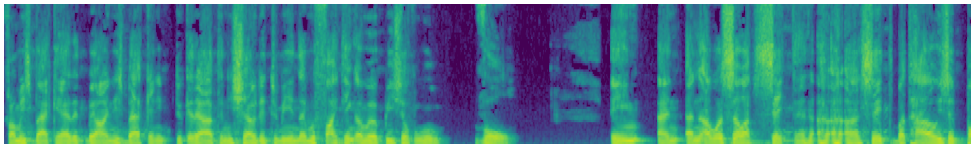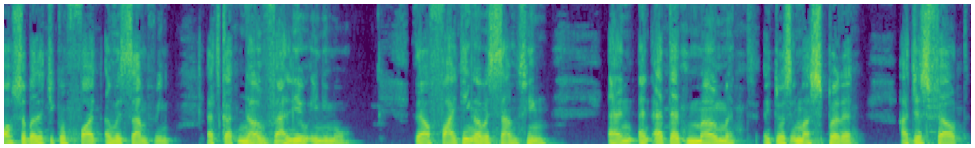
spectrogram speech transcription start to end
from his back. He had it behind his back and he took it out and he showed it to me and they were fighting over a piece of wool, wool. And, and, and I was so upset and I, I said, but how is it possible that you can fight over something that's got no value anymore? They are fighting over something and, and at that moment, it was in my spirit. I just felt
